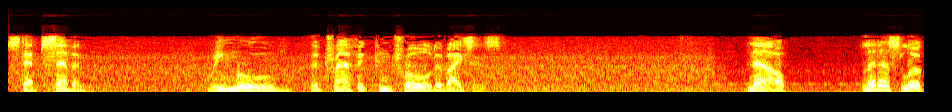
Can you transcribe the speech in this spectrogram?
Step 7. Remove the traffic control devices. Now, let us look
